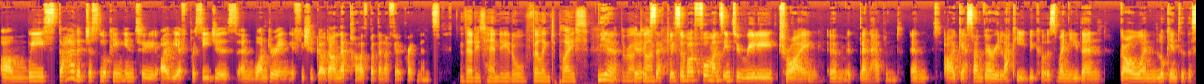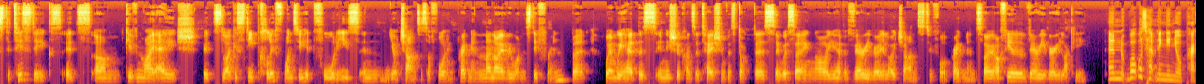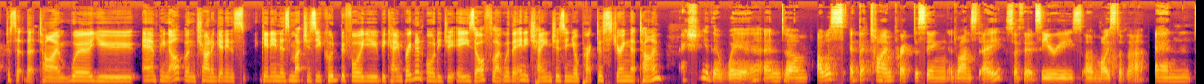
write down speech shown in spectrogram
um, we started just looking into IVF procedures and wondering if we should go down that path. But then I fell pregnant that is handy. It all fell into place. Yeah, at the right yeah, time. Exactly. So about four months into really trying, um, it then happened, and I guess I'm very lucky because when you then go and look into the statistics, it's um, given my age, it's like a steep cliff once you hit 40s and your chances of falling pregnant. And I know everyone is different, but when we had this initial consultation with doctors, they were saying, oh, you have a very, very low chance to fall pregnant. So I feel very, very lucky. And what was happening in your practice at that time? Were you amping up and trying to get in as get in as much as you could before you became pregnant, or did you ease off? Like, were there any changes in your practice during that time? Actually, there were. And um, I was at that time practicing Advanced A, so third series, uh, most of that. And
